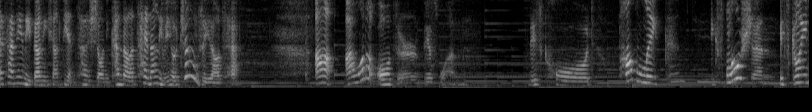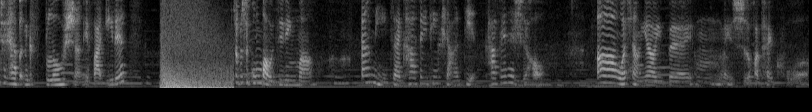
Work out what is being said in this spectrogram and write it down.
在餐厅里，当你想点菜的时候，你看到了菜单里面有这样子一道菜。啊、i want to order this one. This called public explosion. It's going to have an explosion if I eat it. 这不是宫保鸡丁吗？当你在咖啡厅想要点咖啡的时候，啊，我想要一杯，嗯，美式的话太苦了，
